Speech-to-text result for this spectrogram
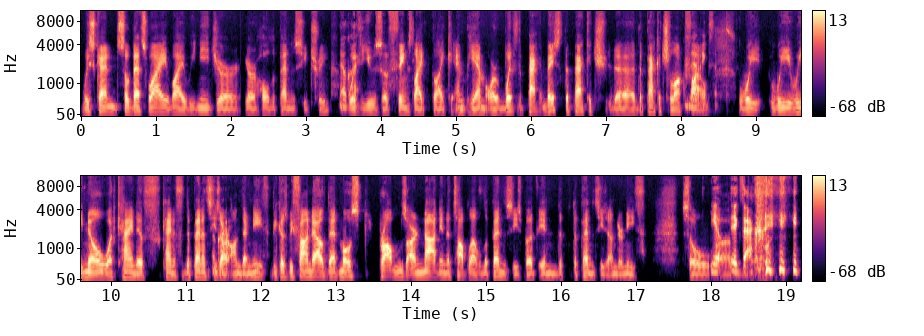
We scan, so that's why why we need your your whole dependency tree okay. with use of things like like npm or with the pack based the package the the package log file. We we we know what kind of kind of dependencies okay. are underneath because we found out that most problems are not in the top level dependencies but in the dependencies underneath. So yeah, um, exactly.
